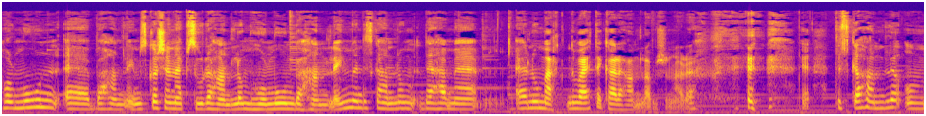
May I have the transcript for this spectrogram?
hormonbehandling Nå skal ikke en episode handle om hormonbehandling, men det skal handle om det her med Nå, merker, nå vet jeg hva det handler om, skjønner du. det skal handle om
